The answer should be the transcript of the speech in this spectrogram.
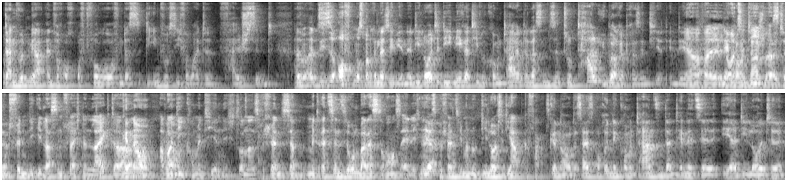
Dann wird mir einfach auch oft vorgeworfen, dass die Infos, die ich verwalte, falsch sind. Also äh, diese oft muss man relativieren. Ne? Die Leute, die negative Kommentare hinterlassen, sind total überrepräsentiert in den Ja, weil Leute, die was gut finden, die lassen vielleicht einen Like da. Genau. Aber genau die kommentieren nicht, sondern es beschweren sich ja mit Rezensionen bei Restaurants ähnlich. Ne? Ja. Es beschweren sich immer nur die Leute, die abgefuckt sind. Genau, das heißt, auch in den Kommentaren sind dann tendenziell eher die Leute,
